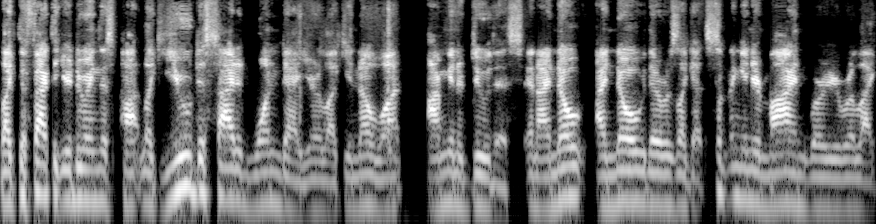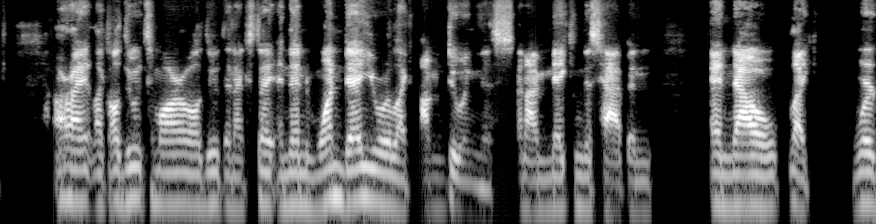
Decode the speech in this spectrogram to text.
like the fact that you're doing this pot, like you decided one day you're like, you know what, I'm gonna do this, and I know I know there was like a, something in your mind where you were like, all right, like I'll do it tomorrow, I'll do it the next day, and then one day you were like, I'm doing this, and I'm making this happen, and now like we're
